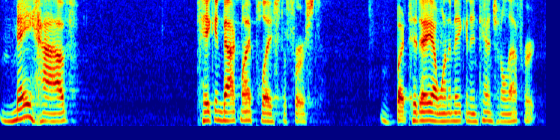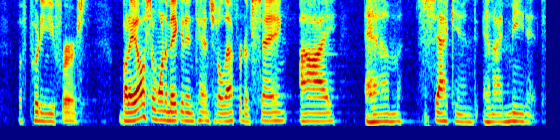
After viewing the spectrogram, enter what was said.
may have taken back my place to first. But today I want to make an intentional effort of putting you first. But I also want to make an intentional effort of saying, I am second, and I mean it.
